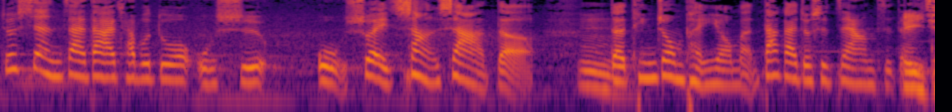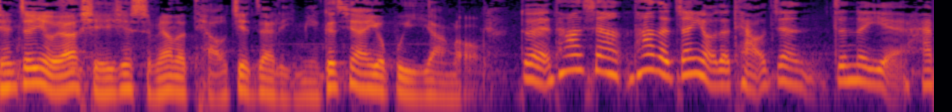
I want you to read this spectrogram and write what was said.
就现在大概差不多五十五岁上下的。的听众朋友们，大概就是这样子的哎，以前真有要写一些什么样的条件在里面，跟现在又不一样了。对他像他的真有的条件，真的也还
